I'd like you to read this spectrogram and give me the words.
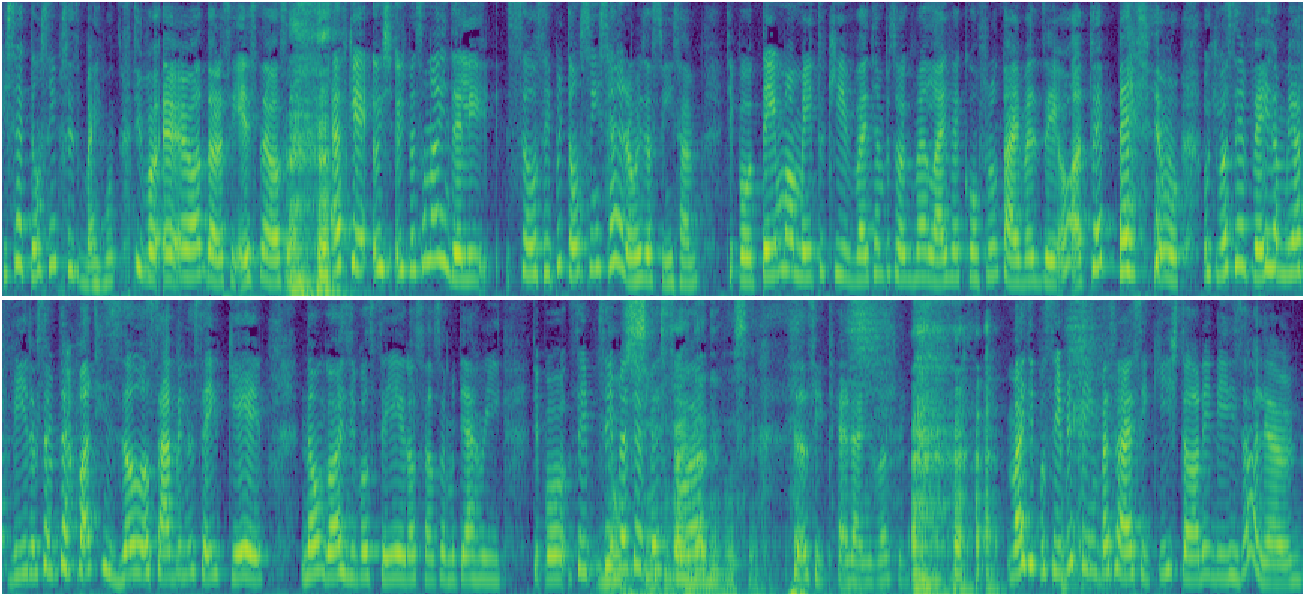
Isso é tão 100% Bergman. Tipo, é- eu adoro, assim, esse negócio. é porque os, os personagens dele são sempre tão sincerões, assim, sabe? Tipo, tem um momento que vai ter uma pessoa que vai lá e vai confrontar e vai dizer, ó, tu é péssimo. O que você fez na minha vida, você me traumatizou, sabe? Não sei o quê. Não gosto de você, nosso relacionamento é ruim. Tipo, sempre, sempre não vai ter sinto pessoa... verdade em você. Eu sinto verdade em você. Mas, tipo, sempre tem um personagem assim que estoura e diz, olha,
